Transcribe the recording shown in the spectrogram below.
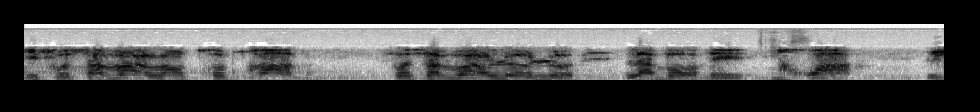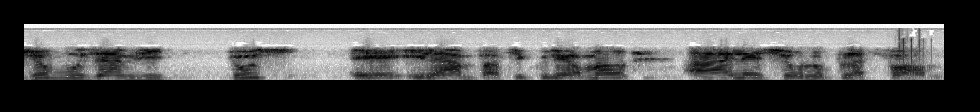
Il faut savoir l'entreprendre. Il faut savoir le, le- l'aborder. Trois, je vous invite tous, et Ilham particulièrement, à aller sur nos plateformes.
